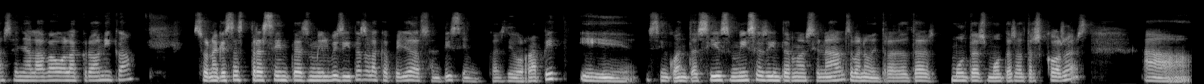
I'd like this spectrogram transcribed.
assenyalàveu a la crònica són aquestes 300.000 visites a la capella del Santíssim, que es diu ràpid, i 56 misses internacionals, bueno, entre altres, moltes, moltes altres coses. Uh,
